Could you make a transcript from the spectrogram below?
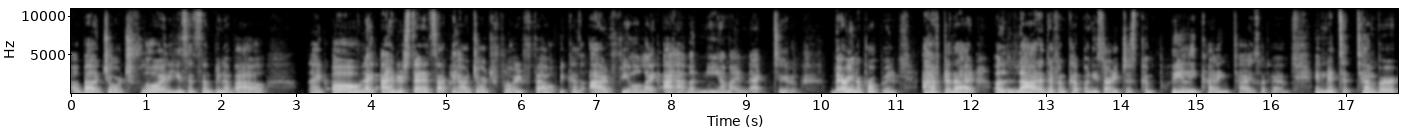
about George Floyd. He said something about like oh like i understand exactly how george floyd felt because i feel like i have a knee on my neck too very inappropriate. After that, a lot of different companies started just completely cutting ties with him. In mid September,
